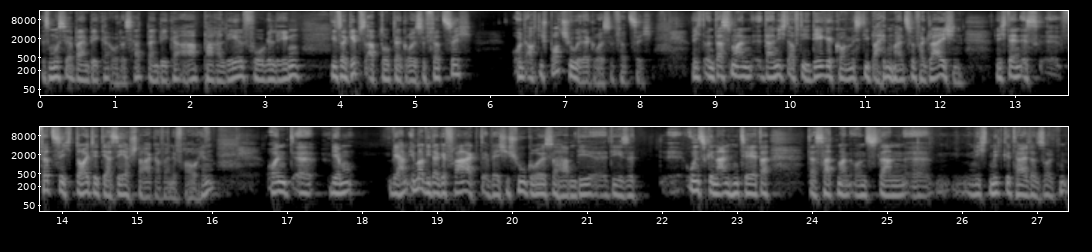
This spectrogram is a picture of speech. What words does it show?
Es muss ja beim BKA, oder es hat beim BKA parallel vorgelegen, dieser Gipsabdruck der Größe 40 und auch die Sportschuhe der Größe 40. Nicht? Und dass man da nicht auf die Idee gekommen ist, die beiden mal zu vergleichen. Nicht? Denn es, 40 äh, deutet ja sehr stark auf eine Frau hin. Und äh, wir, wir haben immer wieder gefragt, welche Schuhgröße haben die, äh, diese äh, uns genannten Täter. Das hat man uns dann äh, nicht mitgeteilt. Da sollten,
